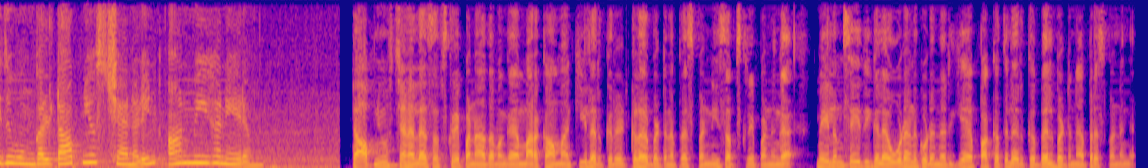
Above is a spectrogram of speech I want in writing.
இது உங்கள் டாப் நியூஸ் சேனலின் ஆன்மீக நேரம். டாப் நியூஸ் சேனலை சப்ஸ்கிரைப் பண்ணாதவங்க மறக்காம கீழ இருக்க ரெட் கலர் பட்டனை பிரஸ் பண்ணி சப்ஸ்கிரைப் பண்ணுங்க. மேலும் செய்திகளை உடனுக்குடன் அறிய பக்கத்துல இருக்க பெல் பட்டனை பிரஸ் பண்ணுங்க.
